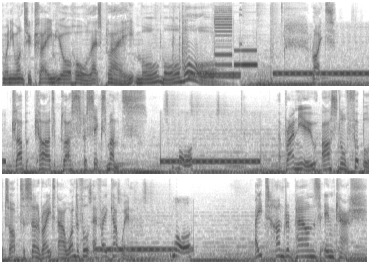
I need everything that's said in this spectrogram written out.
when you want to claim your haul. Let's play more, more, more. Right. Clubcard Plus for six months. More. A brand new Arsenal football top to celebrate our wonderful FA Cup win. More. £800 in cash.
